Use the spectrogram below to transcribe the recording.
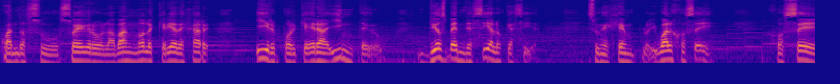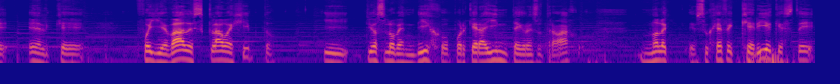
cuando su suegro Labán no le quería dejar ir porque era íntegro, Dios bendecía lo que hacía. Es un ejemplo. Igual José, José el que fue llevado esclavo a Egipto y Dios lo bendijo porque era íntegro en su trabajo. No le, su jefe quería que esté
